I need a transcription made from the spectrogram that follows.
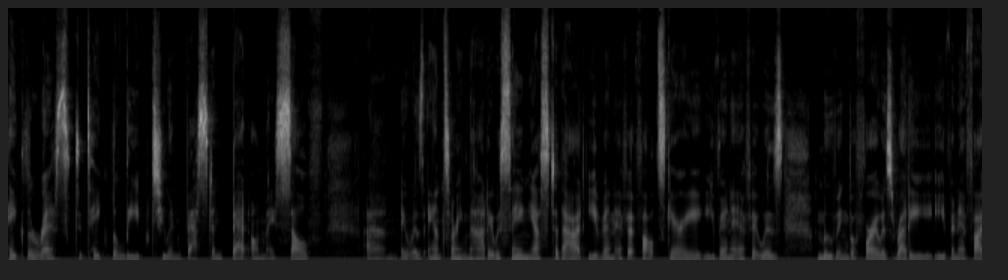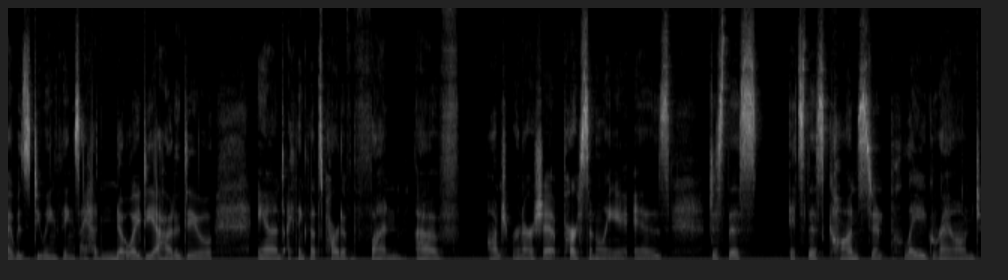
take the risk, to take the leap, to invest and bet on myself. Um, it was answering that. It was saying yes to that, even if it felt scary, even if it was moving before I was ready, even if I was doing things I had no idea how to do. And I think that's part of the fun of entrepreneurship personally is just this it's this constant playground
